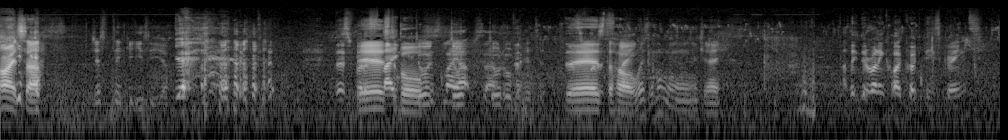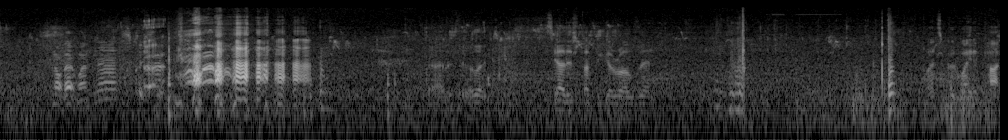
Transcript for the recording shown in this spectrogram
Alright, sir. Just take it easy, yeah. Yeah. this for There's the ball. Don't, don't, up, don't overhit it. There's the hole. Where's the hole? Okay. I think they're running quite quick, these greens. Not that one. Nah, it's quick. let's have a look. See how this puppy go rolls in. Well, that's a good weighted putt.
